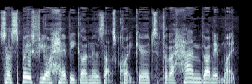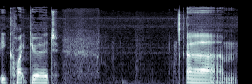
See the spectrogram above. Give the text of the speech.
So I suppose for your heavy gunners that's quite good. For the handgun it might be quite good. Um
